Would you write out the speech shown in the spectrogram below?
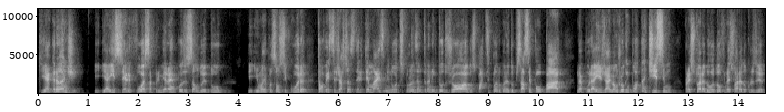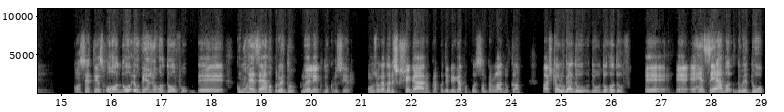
que é grande. E, e aí, se ele for essa primeira reposição do Edu, e, e uma reposição segura, talvez seja a chance dele ter mais minutos, pelo menos entrando em todos os jogos, participando quando o Edu precisar ser poupado. Não é por aí, Jaime? É um jogo importantíssimo para a história do Rodolfo na história do Cruzeiro. Com certeza. O Rodolfo, eu vejo o Rodolfo é, como um reserva para o Edu no elenco do Cruzeiro. Com os jogadores que chegaram para poder brigar por posição pelo lado do campo, eu acho que é o lugar do, do, do Rodolfo. É, é, é, reserva do Edu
